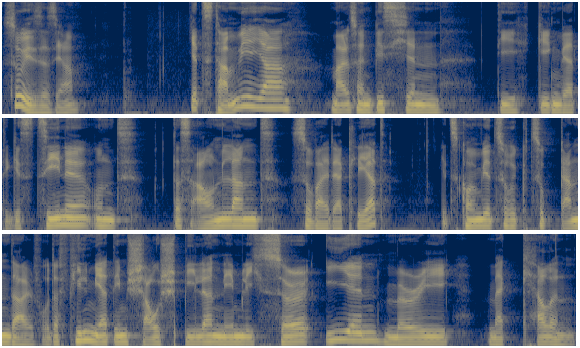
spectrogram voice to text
So ist es ja. Jetzt haben wir ja mal so ein bisschen die gegenwärtige Szene und das Auenland soweit erklärt. Jetzt kommen wir zurück zu Gandalf oder vielmehr dem Schauspieler, nämlich Sir Ian Murray McKellen.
